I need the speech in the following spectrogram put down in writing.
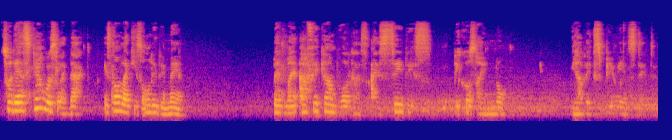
So there's was like that. It's not like it's only the men. But my African brothers, I say this because I know we have experienced it.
